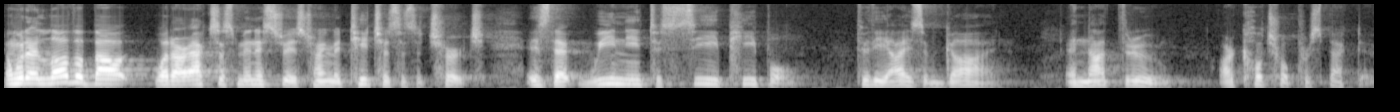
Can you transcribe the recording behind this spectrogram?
And what I love about what our Access Ministry is trying to teach us as a church is that we need to see people through the eyes of God and not through our cultural perspective.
